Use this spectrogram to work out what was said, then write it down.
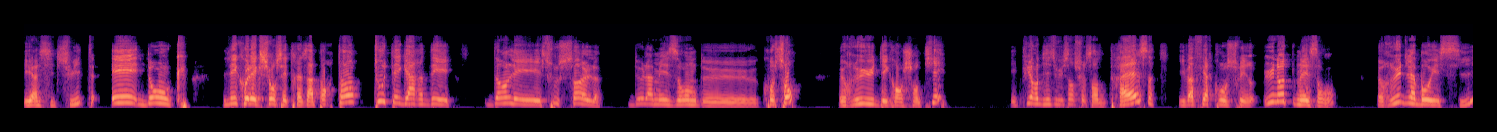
et ainsi de suite. Et donc, les collections, c'est très important. Tout est gardé dans les sous-sols de la maison de Cosson, rue des Grands Chantiers. Et puis en 1873, il va faire construire une autre maison, rue de la Boétie,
